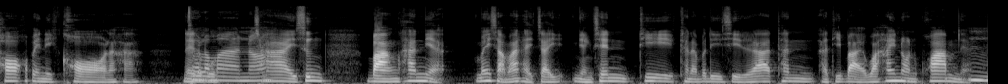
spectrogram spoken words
ท่อเข้าไปในคอนะคะ ในทระรบบมานเนาะใช่ ซึ่งบางท่านเนี่ยไม่สามารถหายใจอย่างเช่น ที่คณะบดีศิริราชท่านอธิบายว่าให้นอนคว่ำเนี่ยอืม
